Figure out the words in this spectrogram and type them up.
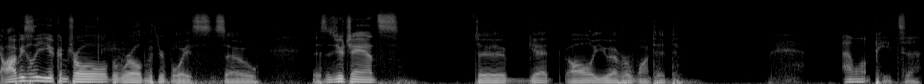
Obviously, you control the world with your voice, so this is your chance to get all you ever wanted. I want pizza.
